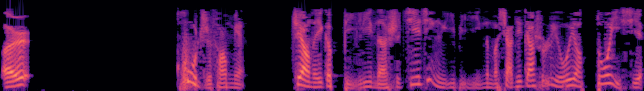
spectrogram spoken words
而沪指方面，这样的一个比例呢是接近于一比一，那么下跌家数略微要多一些。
